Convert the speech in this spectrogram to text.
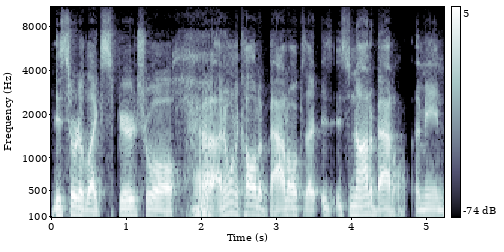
this sort of like spiritual I don't want to call it a battle because it's not a battle. I mean,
